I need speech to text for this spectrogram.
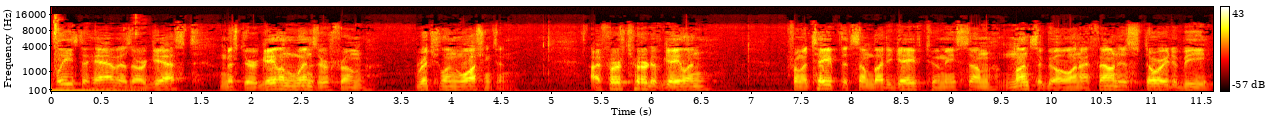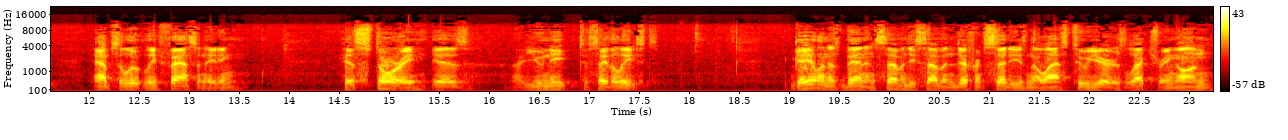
Pleased to have as our guest Mr. Galen Winsor from Richland, Washington. I first heard of Galen from a tape that somebody gave to me some months ago, and I found his story to be absolutely fascinating. His story is uh, unique, to say the least. Galen has been in 77 different cities in the last two years lecturing on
